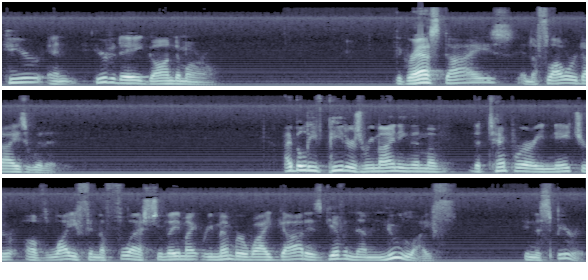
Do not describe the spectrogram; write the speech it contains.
Here and here today, gone tomorrow. The grass dies and the flower dies with it. I believe Peter's reminding them of the temporary nature of life in the flesh so they might remember why God has given them new life in the Spirit.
